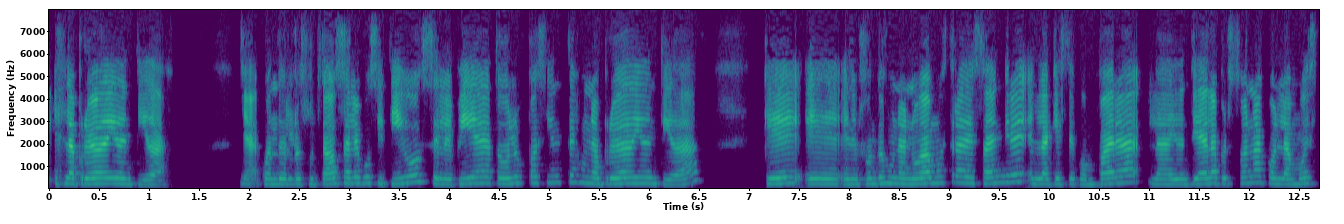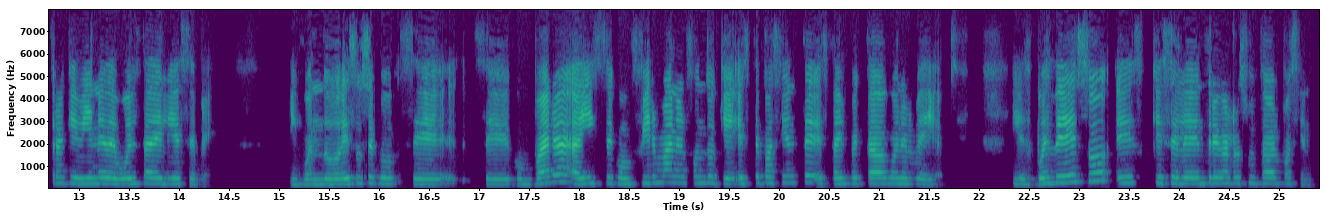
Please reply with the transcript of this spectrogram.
es la prueba de identidad. ¿ya? Cuando el resultado sale positivo, se le pide a todos los pacientes una prueba de identidad que eh, en el fondo es una nueva muestra de sangre en la que se compara la identidad de la persona con la muestra que viene de vuelta del ISP. Y cuando eso se, se, se compara, ahí se confirma en el fondo que este paciente está infectado con el VIH. Y después de eso es que se le entrega el resultado al paciente.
